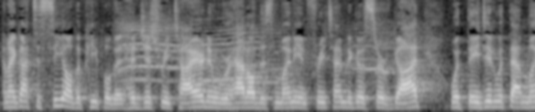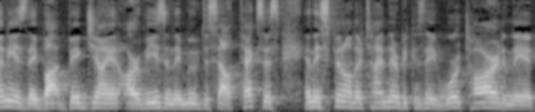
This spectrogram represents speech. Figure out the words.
And I got to see all the people that had just retired and were, had all this money and free time to go serve God. What they did with that money is they bought big giant RVs and they moved to South Texas and they spent all their time there because they had worked hard and they had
